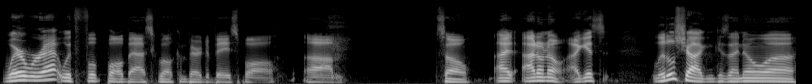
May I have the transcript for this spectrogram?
where we're at with football, basketball compared to baseball. Um, so I I don't know. I guess little shocking because I know uh,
